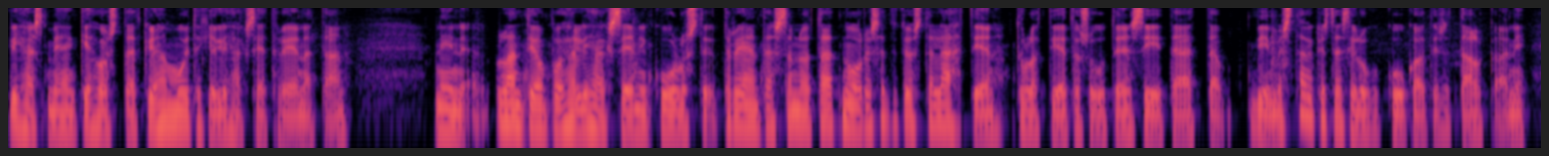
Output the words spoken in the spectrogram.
lihas meidän kehosta. Että kyllähän muitakin lihaksia treenataan. Niin lantion pohjan lihakseen niin kuulusti treenata sanotaan, että nuorista tytöstä lähtien tulla tietoisuuteen siitä, että viimeistä oikeastaan silloin kun kuukautiset alkaa, niin –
